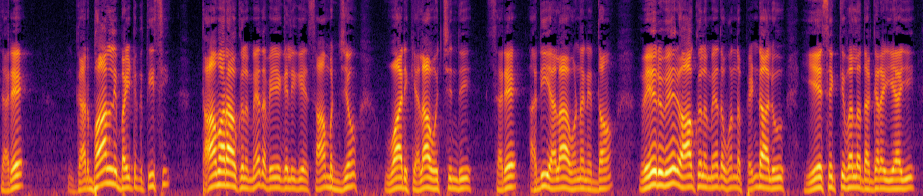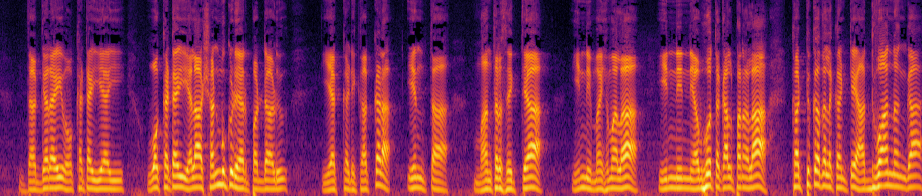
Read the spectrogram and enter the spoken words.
సరే గర్భాల్ని బయటకు తీసి తామరాకుల మీద వేయగలిగే సామర్థ్యం వారికి ఎలా వచ్చింది? సరే అది ఎలా ఉండనిద్దాం? వేరు వేరు ఆకుల మీద ఉన్న పెండాలు ఏ శక్తి వల్ల దగ్గరయ్యాయి? దగ్గరై ఒక్కటయ్యాయి. ఒక్కటై ఎలా షణ్ముఖుడు ఏర్పడ్డాడు? ఎక్కడికక్కడ ఇంత మంత్రశక్త్యా? ఇన్ని మహిమలా? ఇన్నిన్ని అభూత కల్పనలా? కట్టుకథల కంటే అధ్వాన్నంగా?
